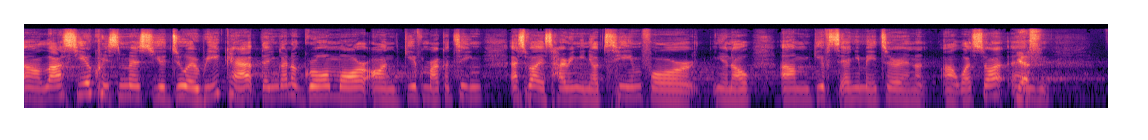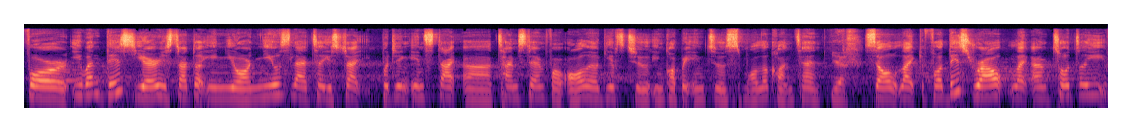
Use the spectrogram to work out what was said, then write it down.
uh, last year Christmas you do a recap. Then you're gonna grow more on GIF marketing as well as hiring in your team for you know um, GIFs animator and uh, what sort. And Yes. For even this year, you started in your newsletter. You start putting in sti- uh, timestamp for all your GIFs to incorporate into smaller content. Yes. So like for this route, like I'm totally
